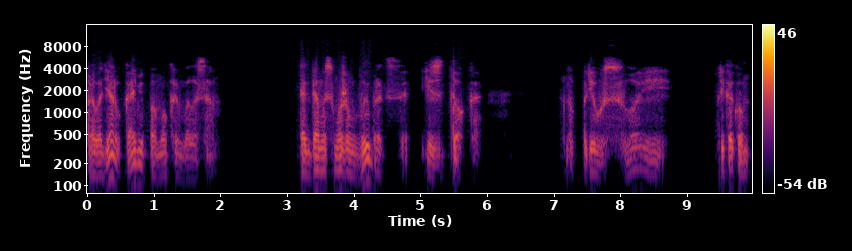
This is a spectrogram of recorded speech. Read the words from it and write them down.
проводя руками по мокрым волосам. Тогда мы сможем выбраться из дока. Но при условии... При каком?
